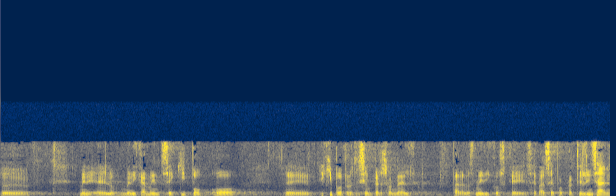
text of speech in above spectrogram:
eh, eh, los medicamentos, equipo o eh, equipo de protección personal para los médicos que se va a hacer por parte del INSABI.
